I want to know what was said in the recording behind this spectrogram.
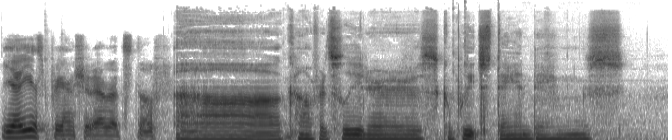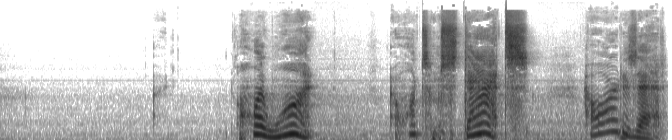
Yeah, ESPN should have that stuff. Uh, conference leaders, complete standings. All I want, I want some stats. How hard is that?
